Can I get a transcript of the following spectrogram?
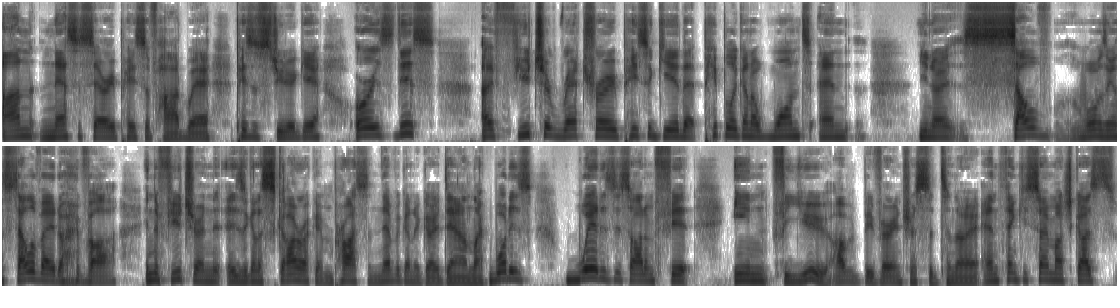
unnecessary piece of hardware, piece of studio gear, or is this a future retro piece of gear that people are going to want and you know, sell what was it going to salivate over in the future, and is it going to skyrocket in price and never going to go down? Like, what is where does this item fit in for you? I would be very interested to know. And thank you so much, guys,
